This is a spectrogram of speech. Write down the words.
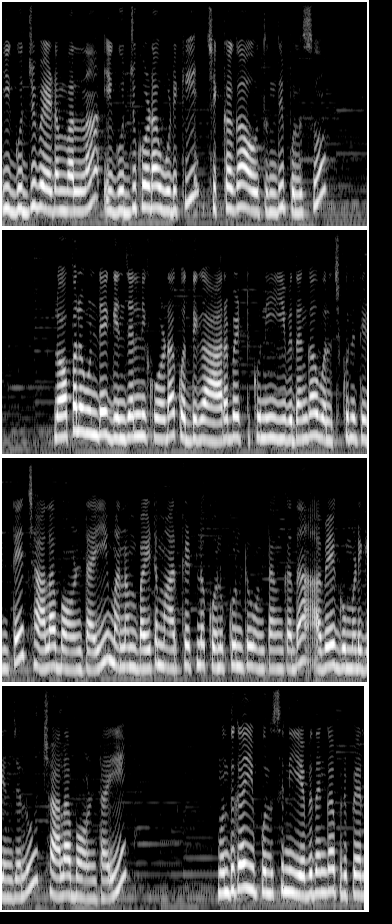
ఈ గుజ్జు వేయడం వలన ఈ గుజ్జు కూడా ఉడికి చిక్కగా అవుతుంది పులుసు. లోపల ఉండే గింజల్ని కూడా కొద్దిగా ఆరబెట్టుకుని ఈ విధంగా ఒలుచుకుని తింటే చాలా బాగుంటాయి. మనం బయట మార్కెట్లో కొనుక్కుంటూ ఉంటాం కదా అవే గుమ్మడి గింజలు చాలా బాగుంటాయి. ముందుగా ఈ పులుసుని ఏ విధంగా ప్రిపేర్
